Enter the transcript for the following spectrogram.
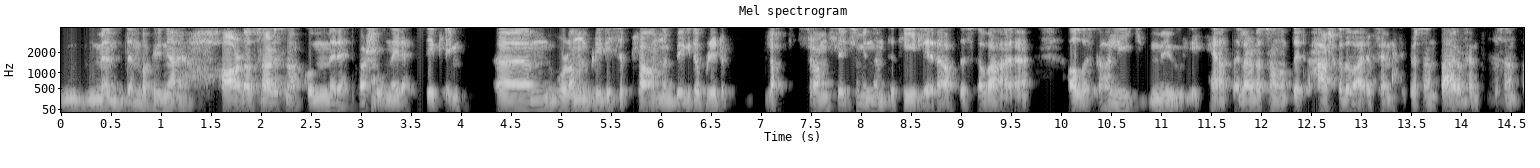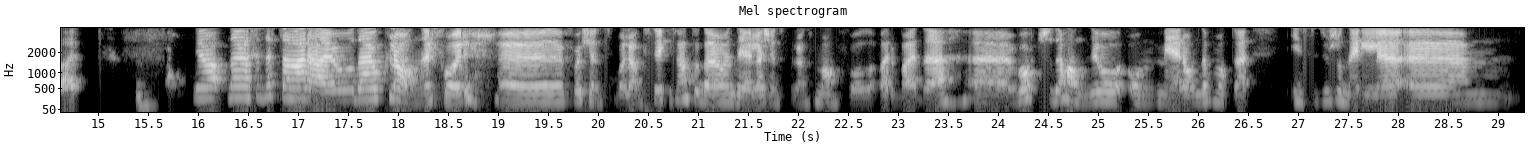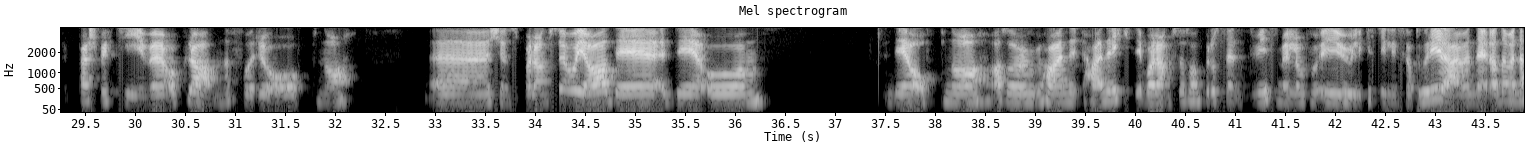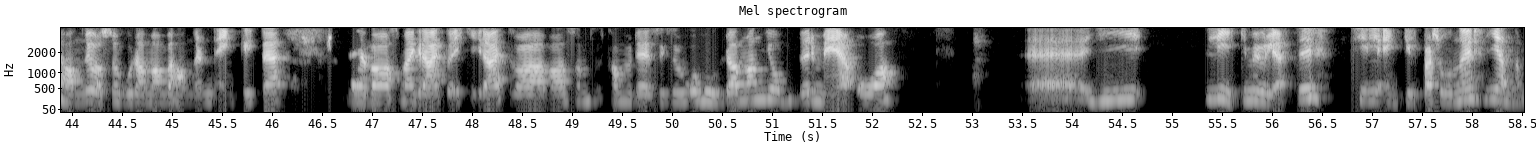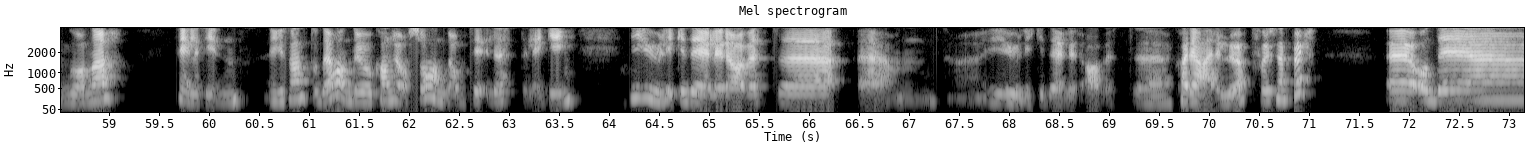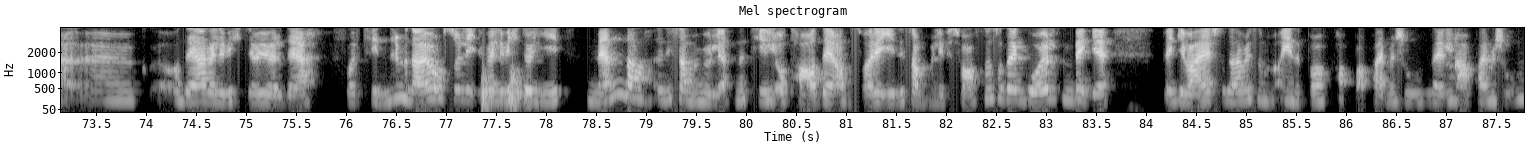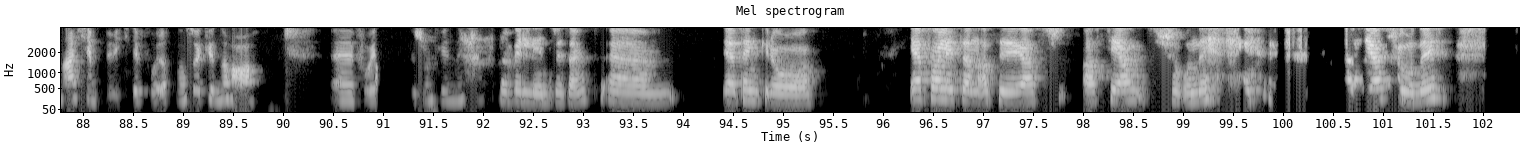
Med den bakgrunnen jeg har, da, så er det snakk om rett person i rett stilling. Uh, hvordan blir disse planene bygd opp? Blir det fram slik som vi nevnte tidligere, at det skal være, alle skal ha lik mulighet? Eller er det sånn at her skal det være 50% der og 50% der? Ja, nei, altså dette her er jo, Det er jo planer for, uh, for kjønnsbalanse, ikke sant? og det er jo en del av kjønnsbalanse mangfoldarbeidet uh, vårt. Så det handler jo om, mer om det på en måte institusjonelle uh, perspektivet og planene for å oppnå kjønnsbalanse. Og ja, det, det å det å oppnå altså ha en, ha en riktig balanse sånn prosentvis mellom, i ulike stillingskategorier er jo en del av det. Men det handler jo også om hvordan man behandler den enkelte. Eh, hva som er greit og ikke greit, hva, hva som kan vurderes. Og hvordan man jobber med å eh, gi like muligheter til enkeltpersoner gjennomgående hele tiden. Ikke sant? Og det jo, kan jo også handle om tilrettelegging i ulike deler av et eh, um, i ulike deler av et uh, karriereløp, f.eks. Uh, og, det, uh, og det er veldig viktig å gjøre det for kvinner. Men det er jo også veldig viktig å gi menn da, de samme mulighetene til å ta det ansvaret i de samme livsfasene. Så det går jo liksom begge, begge veier. Så det er liksom inne på pappapermisjon-delen av permisjonen er kjempeviktig for at man skal kunne ha få som kvinner. Det er veldig interessant. Um, jeg tenker å jeg får litt sånn assosiasjoner Assosiasjoner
